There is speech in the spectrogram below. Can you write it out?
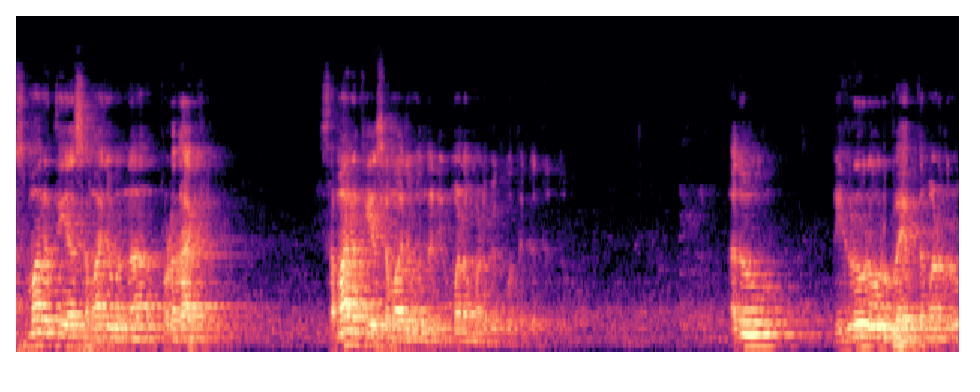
ಅಸಮಾನತೆಯ ಸಮಾಜವನ್ನ ತೊಡೆದಾಕಿ ಸಮಾನತೆಯ ಸಮಾಜವನ್ನು ನಿರ್ಮಾಣ ಮಾಡಬೇಕು ಅಂತಕ್ಕಂಥದ್ದು ಅದು ನೆಹರೂರವರು ಪ್ರಯತ್ನ ಮಾಡಿದ್ರು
